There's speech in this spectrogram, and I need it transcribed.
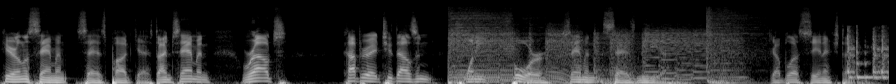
here on the Salmon Says podcast. I'm Salmon. Out. Copyright 2024, Salmon Says Media. God bless. See you next time.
